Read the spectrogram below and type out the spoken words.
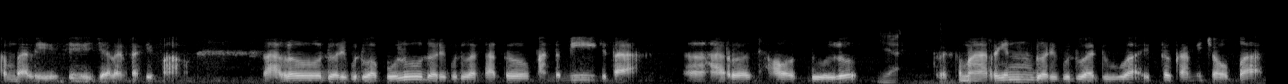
kembali si Jalan Festival. Lalu 2020, 2021 pandemi kita uh, harus hold dulu. Yeah. Terus kemarin 2022 itu kami coba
